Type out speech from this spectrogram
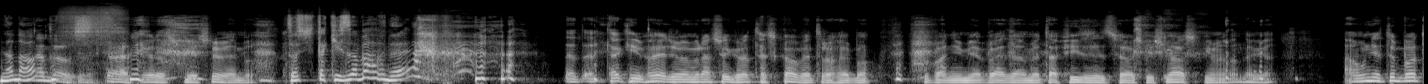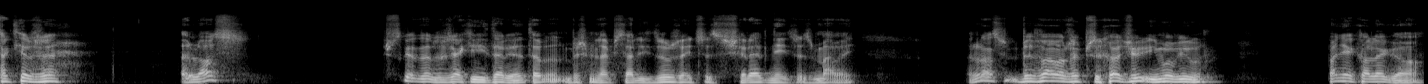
no, no, No dobrze, tak, się rozśmieszyłem, bo coś takie zabawne. No, Taki powiedziałbym raczej groteskowe trochę, bo tu pani mi opowiada o metafizyce, o Kieślowskim, o tego. a u mnie to było takie, że los, wszystko z jakiej litery to byśmy napisali z dużej, czy z średniej, czy z małej. Los bywało, że przychodził i mówił, panie kolego,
